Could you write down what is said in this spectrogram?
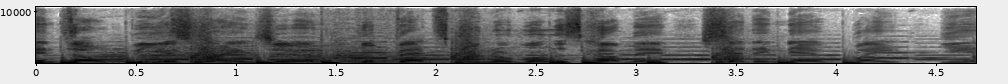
And don't be a stranger. Your vet's funeral is coming, shedding that weight.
